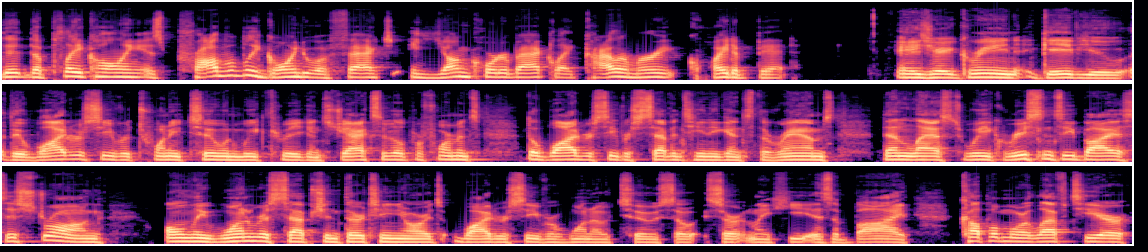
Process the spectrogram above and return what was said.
the, the play calling is probably going to affect a young quarterback like Kyler Murray quite a bit. AJ Green gave you the wide receiver 22 in week three against Jacksonville performance, the wide receiver 17 against the Rams. Then last week, recency bias is strong only one reception, 13 yards, wide receiver 102. So certainly he is a buy. Couple more left here.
